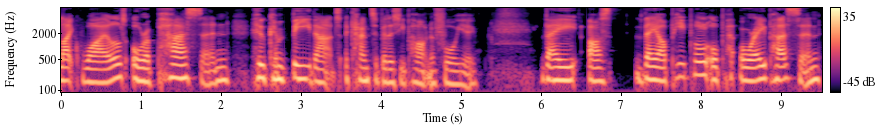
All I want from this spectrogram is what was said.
like Wild or a person who can be that accountability partner for you. They are they are people or or a person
